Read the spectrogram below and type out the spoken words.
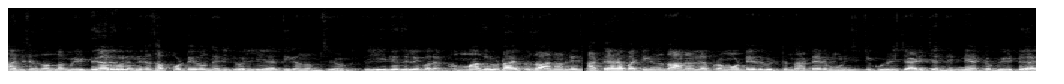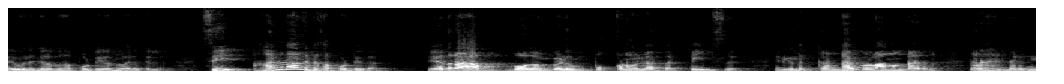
മനുഷ്യൻ സ്വന്തം വീട്ടുകാർ പോലും നിന്നെ സപ്പോർട്ട് ചെയ്തോന്ന് എനിക്ക് വലിയധികം സംശയമുണ്ട്. സീരിയസ്ലി പറയാം. അമ്മാത് ഉടായ്പ സാധനമല്ലേ നാട്ടുകാരെ പറ്റിക്കുന്ന സാധനമല്ലേ പ്രൊമോട്ട് ചെയ്ത് വിട്ട് നാട്ടുകാരെ മുഞ്ചിച്ച് കുഴിച്ചാടിച്ച് നിന്നെയൊക്കെ വീട്ടുകാർ പോലും ചിലപ്പോൾ സപ്പോർട്ട് ചെയ്തെന്ന് വരത്തില്ല. സി ആരടാ നിന്നെ സപ്പോർട്ട് ചെയ്തത് ഏതടാ ആ ബോധം വെളും പൊക്കണമില്ലാത്ത ടീംസ് എനിക്കൊന്ന് കണ്ടാക്കൊള്ളാന്നുണ്ടായിരുന്നു ആ എന്തായാലും നീ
